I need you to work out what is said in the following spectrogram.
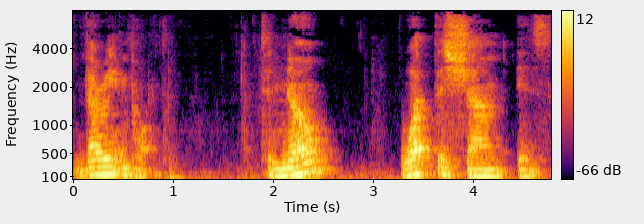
Very important to know what the sham is.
